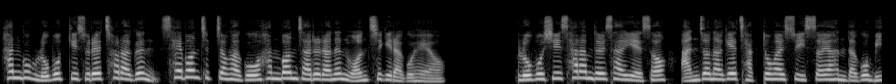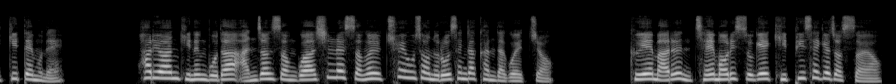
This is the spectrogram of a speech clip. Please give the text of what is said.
한국 로봇 기술의 철학은 세 번 측정하고 한 번 자르라는 원칙이라고 해요. 로봇이 사람들 사이에서 안전하게 작동할 수 있어야 한다고 믿기 때문에 화려한 기능보다 안전성과 신뢰성을 최우선으로 생각한다고 했죠. 그의 말은 제 머릿속에 깊이 새겨졌어요.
